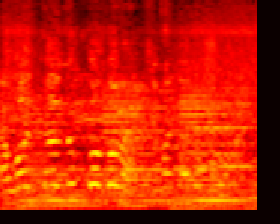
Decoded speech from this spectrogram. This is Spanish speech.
Aguantando un poco más. Aguantando un poco más.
